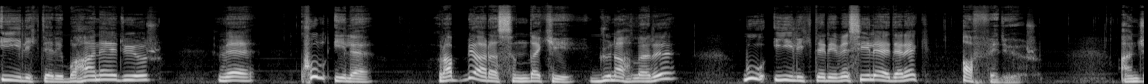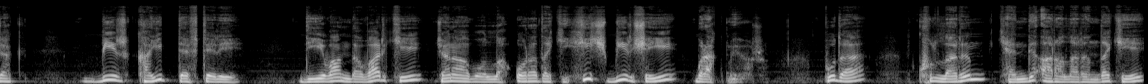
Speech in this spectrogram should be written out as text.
iyilikleri bahane ediyor ve kul ile Rabbi arasındaki günahları bu iyilikleri vesile ederek affediyor. Ancak bir kayıt defteri divan da var ki Cenab-ı Allah oradaki hiçbir şeyi bırakmıyor. Bu da kulların kendi aralarındaki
